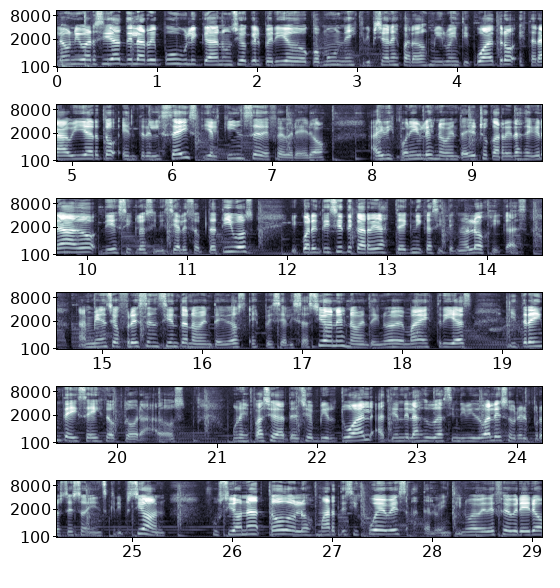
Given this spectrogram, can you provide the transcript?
La Universidad de la República anunció que el periodo común de inscripciones para 2024 estará abierto entre el 6 y el 15 de febrero. Hay disponibles 98 carreras de grado, 10 ciclos iniciales optativos y 47 carreras técnicas y tecnológicas. También se ofrecen 192 especializaciones, 99 maestrías y 36 doctorados. Un espacio de atención virtual atiende las dudas individuales sobre el proceso de inscripción. Fusiona todos los martes y jueves hasta el 29 de febrero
